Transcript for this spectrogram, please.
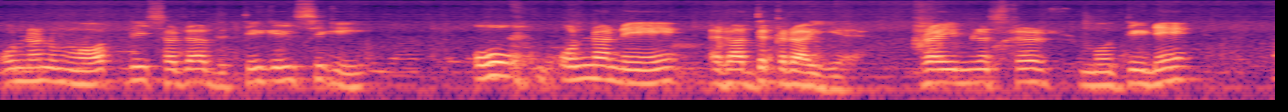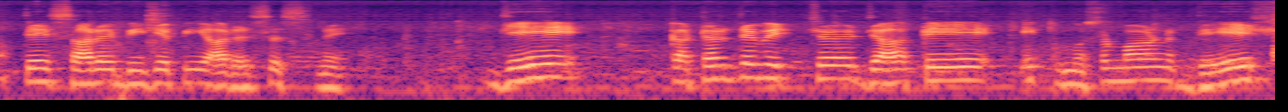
ਉਹਨਾਂ ਨੂੰ ਮੌਤ ਦੀ ਸਜ਼ਾ ਦਿੱਤੀ ਗਈ ਸੀਗੀ। ਉਹ ਉਹਨਾਂ ਨੇ ਰੱਦ ਕਰਾਈ ਹੈ। ਪ੍ਰਾਈਮ ਮਿਨਿਸਟਰ ਮੋਦੀ ਨੇ ਤੇ ਸਾਰੇ ਬੀਜੇਪੀ ਆਰਐਸਐਸ ਨੇ। ਜੇ ਕਟਰ ਦੇ ਵਿੱਚ ਜਾ ਕੇ ਇੱਕ ਮੁਸਲਮਾਨ ਦੇਸ਼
